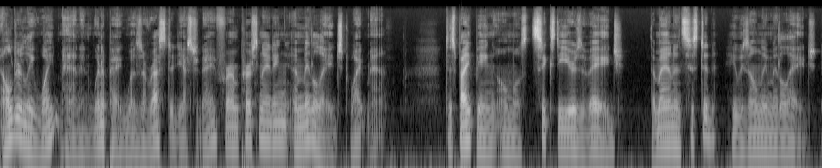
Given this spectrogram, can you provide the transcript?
elderly white man in Winnipeg was arrested yesterday for impersonating a middle aged white man. Despite being almost 60 years of age, the man insisted he was only middle aged.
